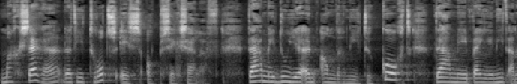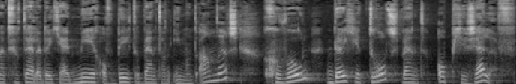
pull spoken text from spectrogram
mag zeggen dat hij trots is op zichzelf. Daarmee doe je een ander niet tekort. Daarmee ben je niet aan het vertellen dat jij meer of beter bent dan iemand anders. Gewoon dat je trots bent op jezelf.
